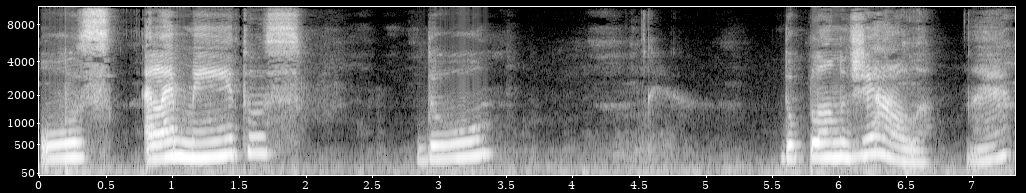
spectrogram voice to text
os elementos do do plano de aula, né?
